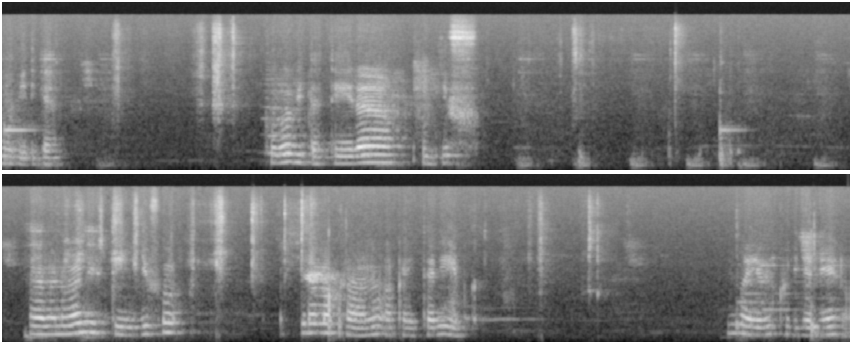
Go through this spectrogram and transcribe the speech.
mubirya kuba bidatera igifu hari abantu baba bifitiye igifu ushyiramo akantu agahita aribwa bibaye bikurya rero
